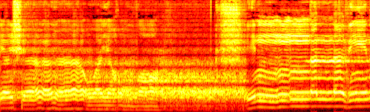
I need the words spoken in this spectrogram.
يشاء ويرضى. إن الذين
